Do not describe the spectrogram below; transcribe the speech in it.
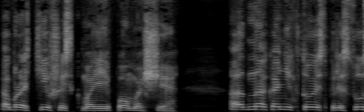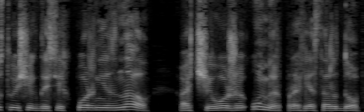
обратившись к моей помощи. Однако никто из присутствующих до сих пор не знал, от чего же умер профессор Доб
